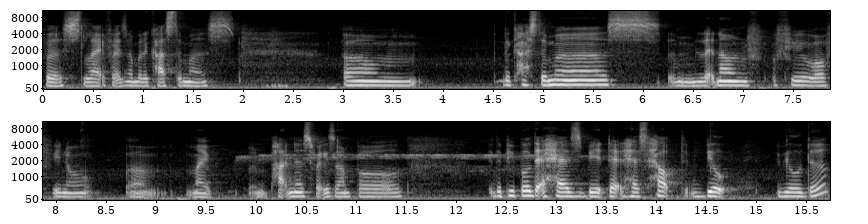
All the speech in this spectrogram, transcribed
First, like for example, the customers. Um, the customers um, let down a few of you know um, my partners, for example, the people that has been that has helped build Wilder.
